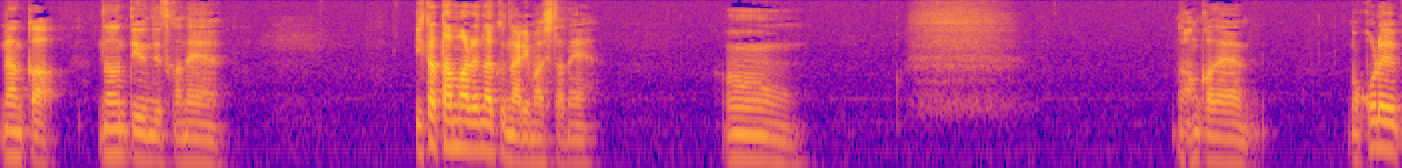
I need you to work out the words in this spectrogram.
なんか、なんて言うんですかね、いたたまれなくなりましたね。うん。なんかね、これ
